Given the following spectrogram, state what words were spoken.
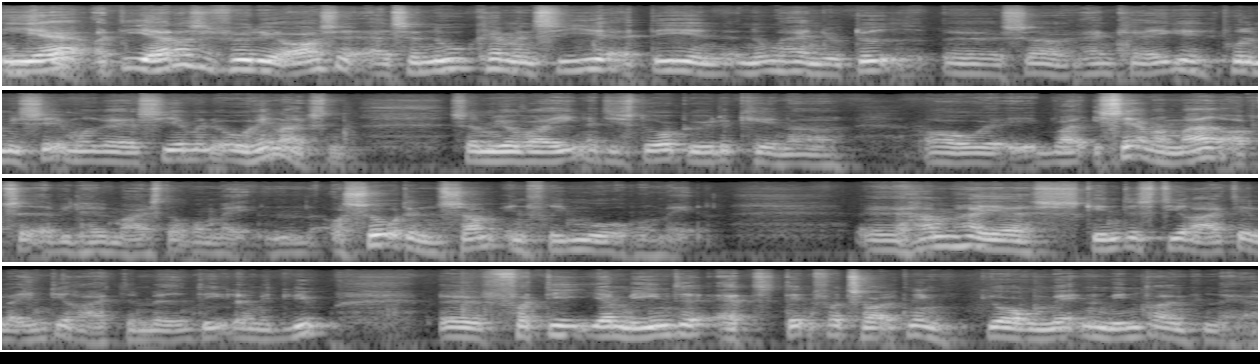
Ja, og de er der selvfølgelig også. Altså nu kan man sige, at det er, nu er han jo død, øh, så han kan ikke polemisere mod, hvad jeg siger, men Åge Henriksen, som jo var en af de store Goethe-kendere, og øh, var, især var meget optaget af Wilhelm Meister-romanen, og så den som en frimurroman. Øh, ham har jeg skændtes direkte eller indirekte med en del af mit liv, øh, fordi jeg mente, at den fortolkning gjorde romanen mindre, end den er.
